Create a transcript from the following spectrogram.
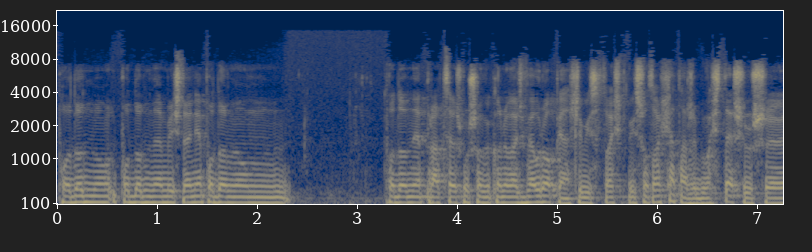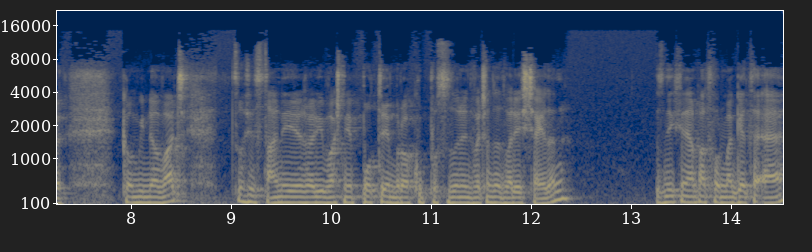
podobną, podobne myślenie, podobną podobne prace już muszą wykonywać w Europie, znaczy Mistrzostwach Świata, żeby właśnie też już y, kombinować. Co się stanie, jeżeli właśnie po tym roku, po sezonie 2021 zniknie na platforma GTE,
